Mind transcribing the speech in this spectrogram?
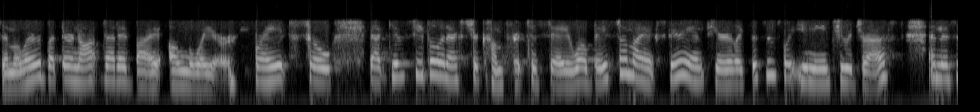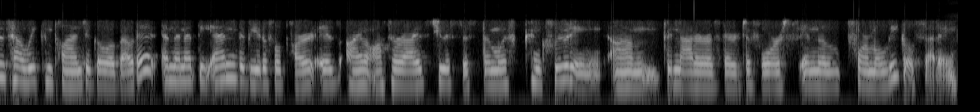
similar, but they're not vetted by a lawyer, right? So that gives people an extra comfort to say, well, based on my experience here, like this is what you need to address, and this is how we can plan to go about it. And then at the end, the beautiful part is I'm authorized to assist them with concluding um, the matter of their divorce in the formal legal setting.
